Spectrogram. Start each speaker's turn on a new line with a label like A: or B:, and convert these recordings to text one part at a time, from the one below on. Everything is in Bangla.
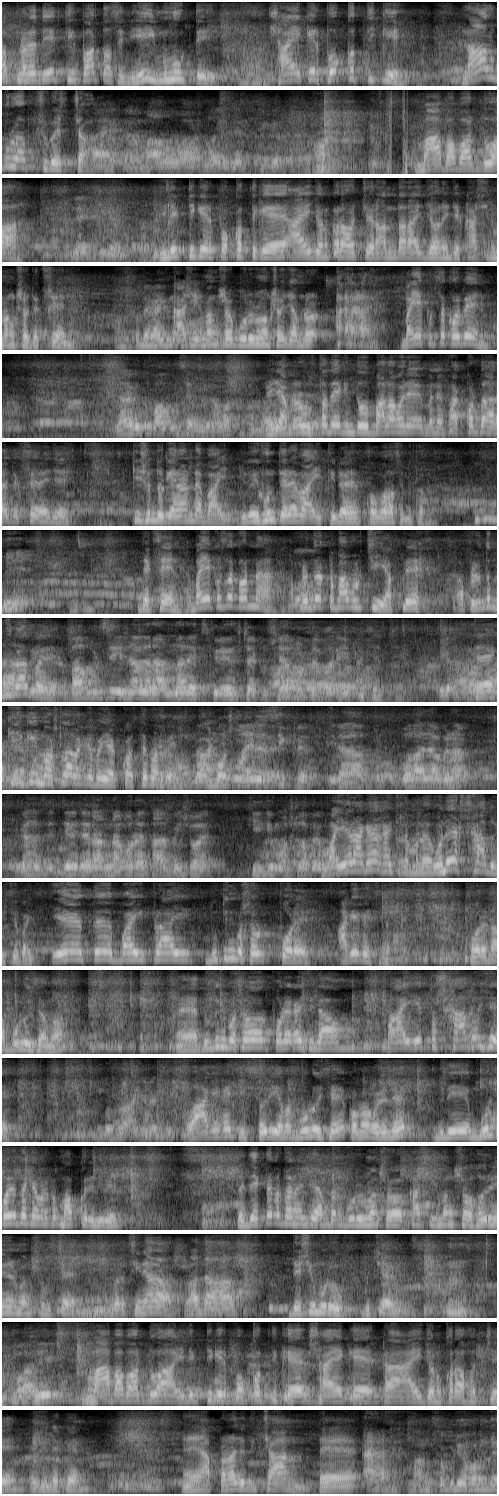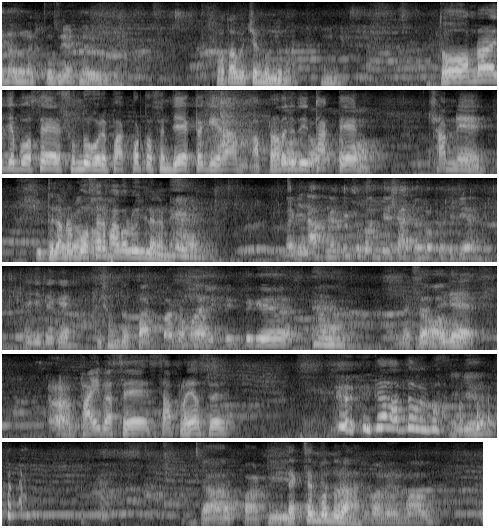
A: আপনারা দেখতে পারতেছেন এই মুহূর্তে শায়েকের পক্ষ থেকে লাল গোলাপ শুভেচ্ছা।
B: মা বাবার দোয়া ইলেকট্রিকের
A: পক্ষ থেকে আয়োজন করা হচ্ছে। রান্দার আয়োজন, এই যে কাশির মাংস, দেখছেন? কাশির মাংস, গরুর মাংস যে আমরা ভাইয়া কুস্তা করবেন এই যে আমরা উস্তাদে কিন্তু বালা করে মানে ফাঁক করতে হারাই দেখছেন? এই যে, কি সুন্দর গ্যারান্ডা ভাই। যদি শুনতে রে ভাই তুই খবর আছে তোরা দেখছেন? ভাইয়া কুস্তা কর না। আপনি তো একটা বাবুরছি আপনি আপনার তো গুড় আছে
B: বাবুর্চি হিসাবে রান্নার এক্সপিরিয়েন্সটা একটু শেয়ার করতে পারি।
A: আচ্ছা আচ্ছা। কি কি মশলা লাগে ভাইয়া? করতে পারবেন?
B: না মশলা এটা সিক্রেট এটা বলা যাবে না। ঠিক আছে যে- যে রান্না করে তার বিষয় কি কি মশলা ব্যবহার
A: ভাই এর আগে খাইছিলাম মানে অনেক স্বাদ হয়েছে ভাই। এতে ভাই প্রায় দু তিন বছর পরে আগে খাইছিলাম। পরে না ভুল হয়েছে আমার। দু তিন বছর পরে খাইছিলাম ভাই এত স্বাদ হয়েছে ও আগে খাইছি সরি আমার ভুল হয়েছে ক্ষমা করে দে। যদি ভুল করে থাকে আমার মাফ করে দিবে। তো দেখতে এই যে আমরা গরুর মাংস খাসির মাংস হরিণের মাংস বুঝছেন? এবারে চিনারাস রাজা হাঁস দেশি মুরুগ বুঝছেন? মা বাবার দোয়া ইলেকট্রিকের পক্ষ থেকে সায়েকে একটা আয়োজন করা হচ্ছে। এই যে দেখেন। হ্যাঁ, আপনারা যদি চান তে
C: মাংস ভিডিও করুন হবে কপিরাইট মেরে দিবে।
A: কথা বলছেন বন্ধুরা। তো আমরা এই যে বসে সুন্দর করে পাক করতেছেন যে একটা গেরান আপনারা যদি থাকতেন সামনে তাহলে আমরা বসের পাগল হয়েছিলাম কেন?
C: আপনি কিছু কোন দেশে আট থেকে।
A: এই যে দেখেন কি সুন্দর পাক।
C: ইলেকট্রিক থেকে।
A: দেখছেন এই যে ফাইভ আছে সাপ্লাই আছে। এটা রাখতে হইব
C: যার পার্টি
A: দেখছেন বন্ধুরা?
C: মাল।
